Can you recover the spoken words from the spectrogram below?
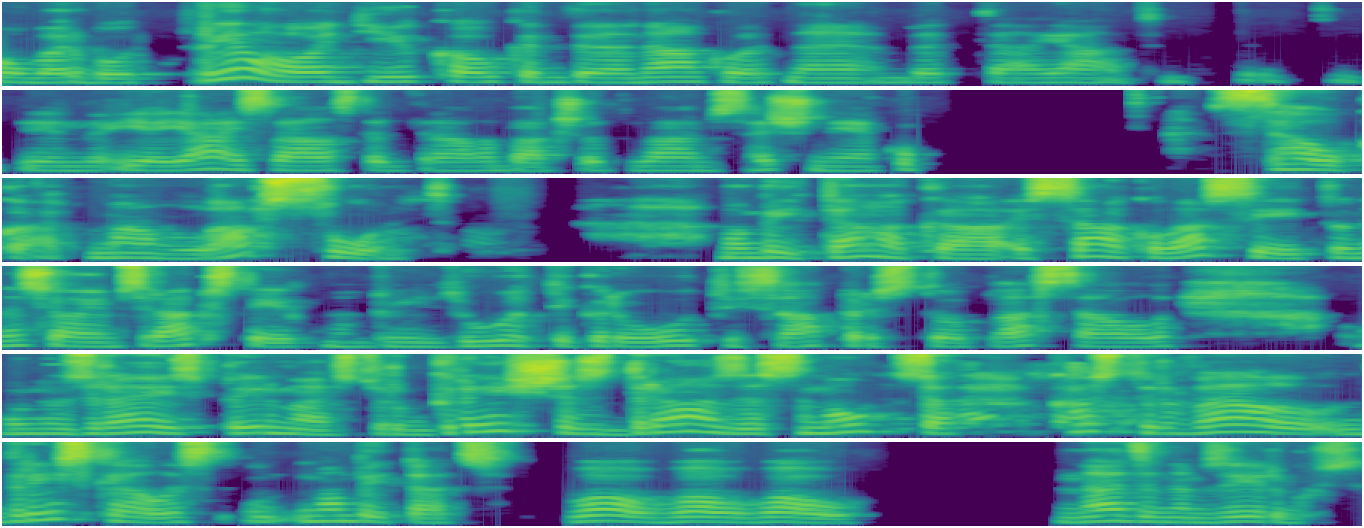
Un varbūt triloģiju kaut kad nākotnē, bet, jā, ja jāizvēlas, tad labāk šo vārnu sešnieku. Savukārt, man lasot, man bija tā, ka es sāku lasīt, un es jau jums rakstīju, ka man bija ļoti grūti saprast to pasauli. Un uzreiz pirmais tur grīšas, drāzes, muca, kas tur vēl driskēlis. Man bija tāds, wow, wow, wow, nedzenam zirgus.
